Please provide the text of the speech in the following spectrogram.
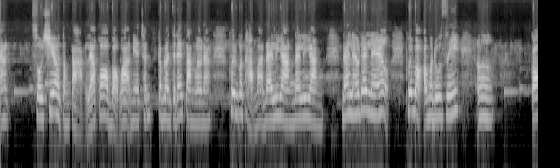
นะโซเชียลต่างๆ แล้วก็บอกว่าเนี่ยฉันกำลังจะได้ตังค์แล้วนะ เพื่อนก็ถามว่าได้หรือยังได้หรือยัง ได้แล้วได้แล้ว เพื่อนบอกเอามาดูซิเออก็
